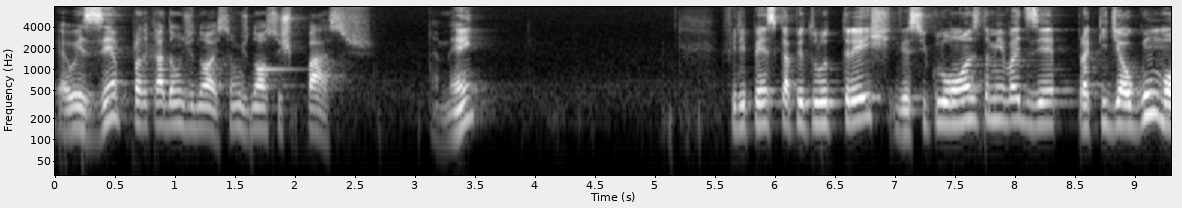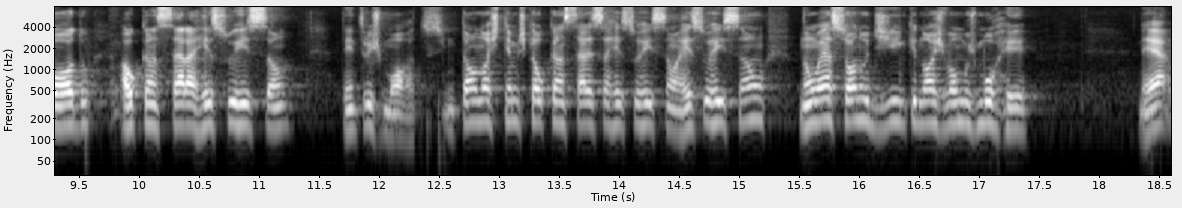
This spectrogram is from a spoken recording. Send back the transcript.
É o exemplo para cada um de nós, são os nossos passos. Amém? Filipenses capítulo 3, versículo 11 também vai dizer para que de algum modo alcançar a ressurreição dentre os mortos. Então nós temos que alcançar essa ressurreição. A ressurreição não é só no dia em que nós vamos morrer, né?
